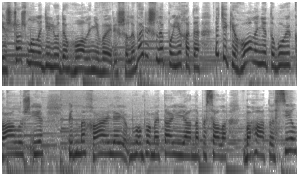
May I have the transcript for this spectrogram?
І що ж молоді люди в Голені вирішили? Вирішили поїхати не тільки Голені, то був і Калуш, і під Михайля. Пам'ятаю, я написала багато сіл,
